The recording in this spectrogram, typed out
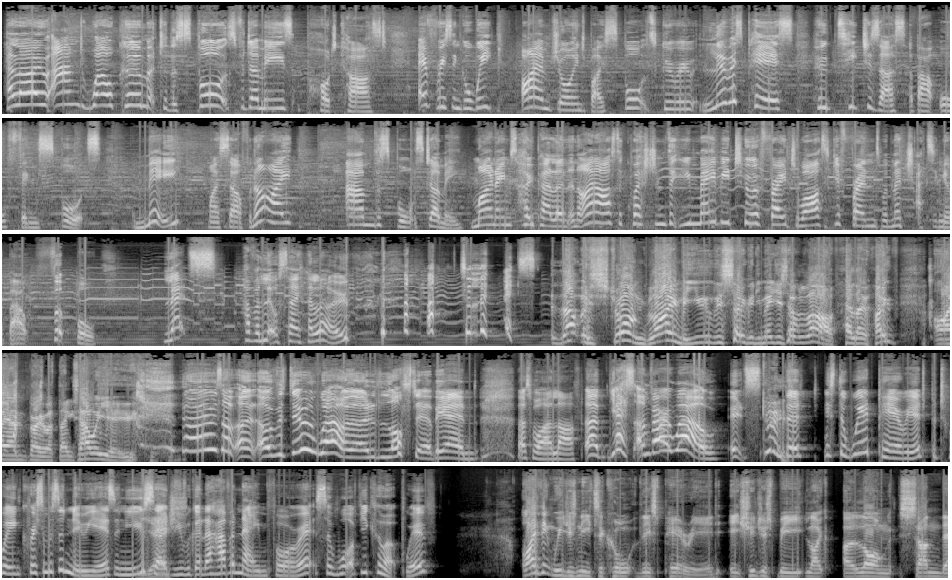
Hello and welcome to the Sports for Dummies podcast. Every single week, I am joined by sports guru Lewis Peers, who teaches us about all things sports. And me, myself, and I am the sports dummy. My name's Hope Ellen, and I ask the questions that you may be too afraid to ask your friends when they're chatting about football. Let's have a little say hello to Lewis. That was strong, blimey! You it was so good. You made yourself laugh. Hello, Hope. I am very well, thanks. How are you? No, I was, I, I was doing well, and I just lost it at the end. That's why I laughed. Um, yes, I'm very well. It's Good. the it's the weird period between Christmas and New Year's, and you said you were going to have a name for it. So what have you come up with? I think we just need to call this period. It should just be like a long Sunday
